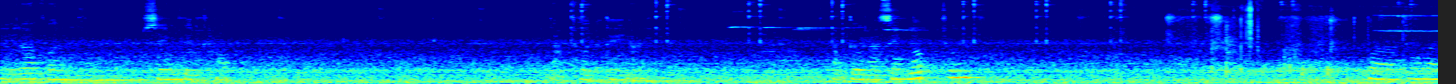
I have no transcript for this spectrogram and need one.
Đây là phần xem lịch học Tạm thời là thế đấy Tạm thời là xem lớp trước Và trong này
